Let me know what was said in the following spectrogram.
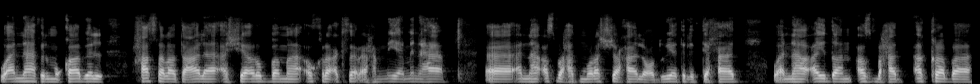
وأنها في المقابل حصلت على أشياء ربما أخرى أكثر أهمية منها أنها أصبحت مرشحة لعضوية الاتحاد وأنها أيضا أصبحت أقرب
